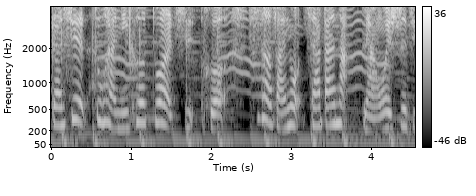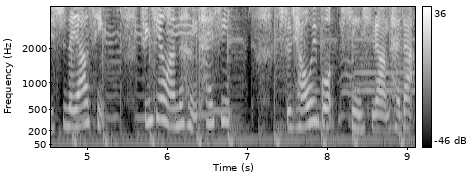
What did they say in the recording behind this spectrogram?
感谢杜海尼科多尔奇和斯特凡诺加班纳两位设计师的邀请，今天玩得很开心。此条微博信息量太大，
